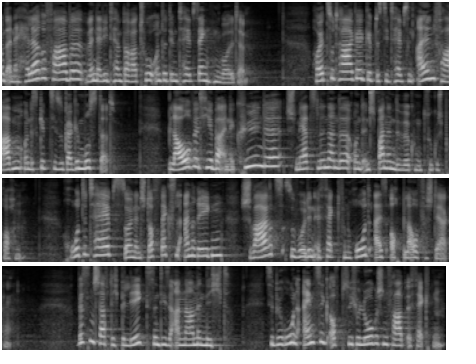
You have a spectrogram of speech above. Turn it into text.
und eine hellere Farbe, wenn er die Temperatur unter dem Tape senken wollte. Heutzutage gibt es die Tapes in allen Farben und es gibt sie sogar gemustert. Blau wird hierbei eine kühlende, schmerzlindernde und entspannende Wirkung zugesprochen. Rote Tapes sollen den Stoffwechsel anregen, schwarz sowohl den Effekt von Rot als auch Blau verstärken. Wissenschaftlich belegt sind diese Annahmen nicht. Sie beruhen einzig auf psychologischen Farbeffekten.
